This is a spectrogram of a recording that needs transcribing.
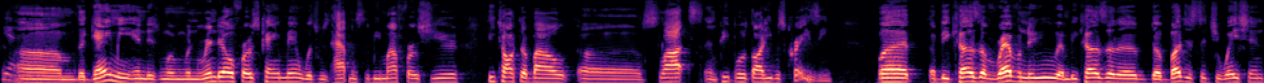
Yeah. Um, the gaming industry, when when Rendell first came in, which was happens to be my first year, he talked about uh, slots, and people thought he was crazy. But because of revenue and because of the, the budget situation,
